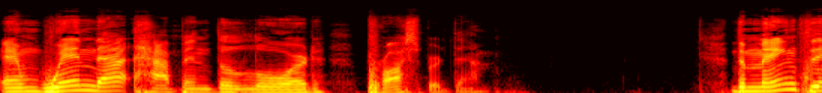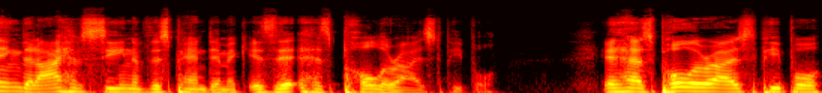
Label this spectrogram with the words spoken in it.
And when that happened, the Lord prospered them. The main thing that I have seen of this pandemic is it has polarized people. It has polarized people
